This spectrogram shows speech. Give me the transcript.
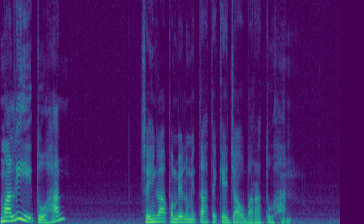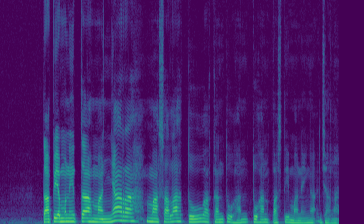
mali Tuhan sehingga pembelum ita teke jauh barat Tuhan. Tapi yang menitah menyarah masalah tu akan Tuhan, Tuhan pasti menengak jalan.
